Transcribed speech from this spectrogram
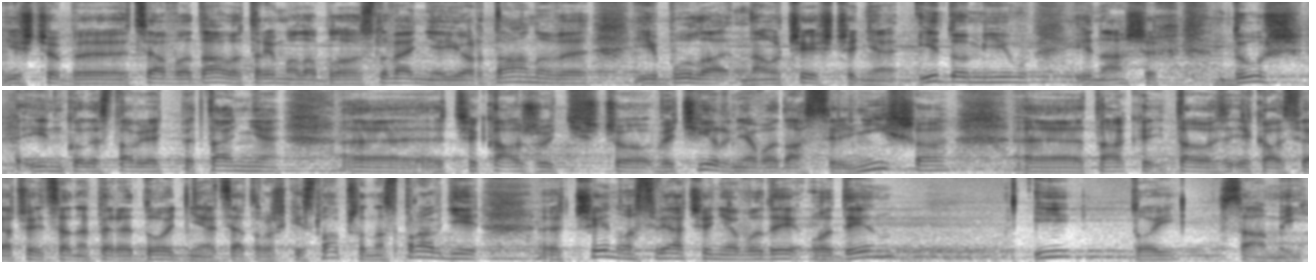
і щоб ця вода отримала благословення Йорданове і була на очищення і домів, і наших душ. Інколи ставлять питання, е, чи кажуть, що вечірня вода сильніша, е, так та яка освячується напередодні, а ця трошки слабша. Насправді е, чин освячення води один. І той самий.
